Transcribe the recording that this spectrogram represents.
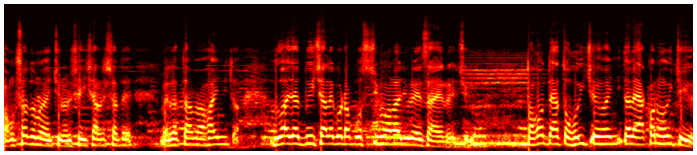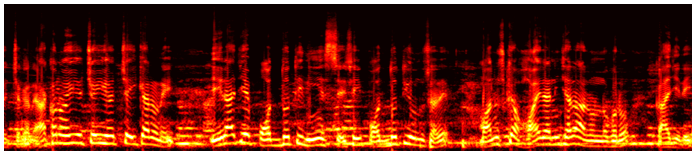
সংশোধন হয়েছিল, সেই সালের সাথে মেলাতে হবে হয়নি তো। দু দুই সালে গোটা পশ্চিমবাংলা জুড়ে এসআইআর হয়েছিল তখন তো এত হইচই হয়নি, তাহলে এখন হইচই হচ্ছে কেন? এখন হইচই হচ্ছে এই কারণেই। এরা যে পদ্ধতি নিয়ে এসছে, সেই পদ্ধতি অনুসারে মানুষকে হয়রানি ছাড়া আর অন্য কোনো কাজ নেই।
